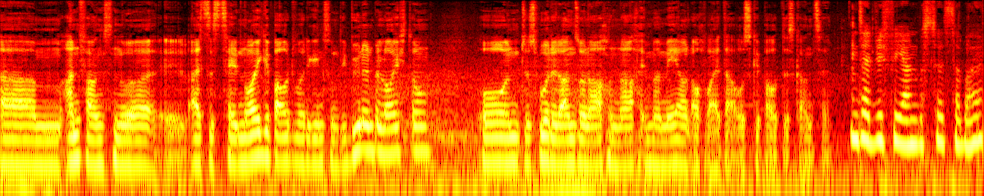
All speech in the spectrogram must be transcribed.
Ähm, anfangs nur, äh, als das Zelt neu gebaut wurde, ging es um die Bühnenbeleuchtung. Und es wurde dann so nach und nach immer mehr und auch weiter ausgebaut, das Ganze. Und seit wie vielen Jahren bist du jetzt dabei?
